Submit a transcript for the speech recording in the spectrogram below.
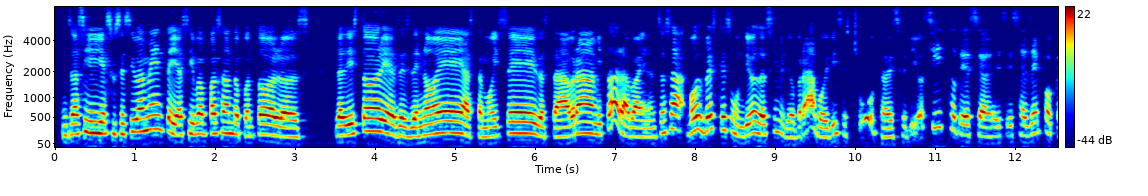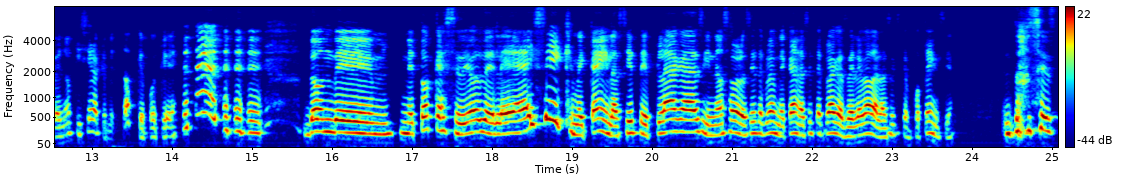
Entonces así sucesivamente y así va pasando con todas las historias, desde Noé hasta Moisés, hasta Abraham y toda la vaina. Entonces vos ves que es un Dios así medio bravo y dices, chuta, ese Diosito de, esa, de esas épocas, no quisiera que me toque porque... donde me toca ese Dios de ley, sí, que me caen las siete plagas, y no solo las siete plagas, me caen las siete plagas elevada a la sexta potencia. Entonces,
